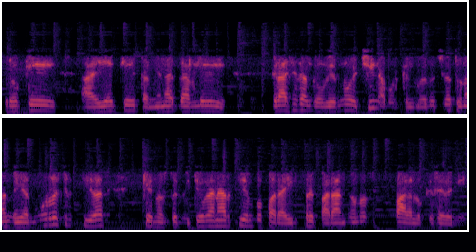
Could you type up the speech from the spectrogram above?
Creo que ahí hay que también darle gracias al gobierno de China, porque el gobierno de China tuvo unas medidas muy restrictivas que nos permitió ganar tiempo para ir preparándonos para lo que se venía.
